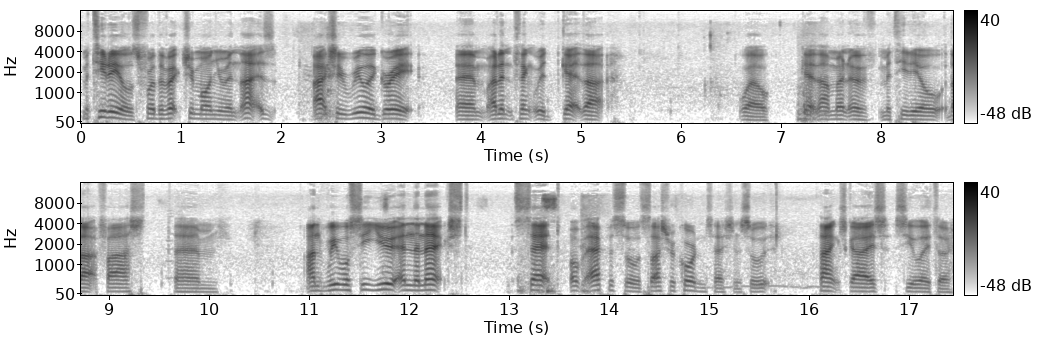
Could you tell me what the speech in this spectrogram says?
materials for the Victory Monument. That is actually really great. Um, I didn't think we'd get that. Well, get that amount of material that fast. Um, and we will see you in the next set of episodes slash recording session. So, thanks, guys. See you later.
